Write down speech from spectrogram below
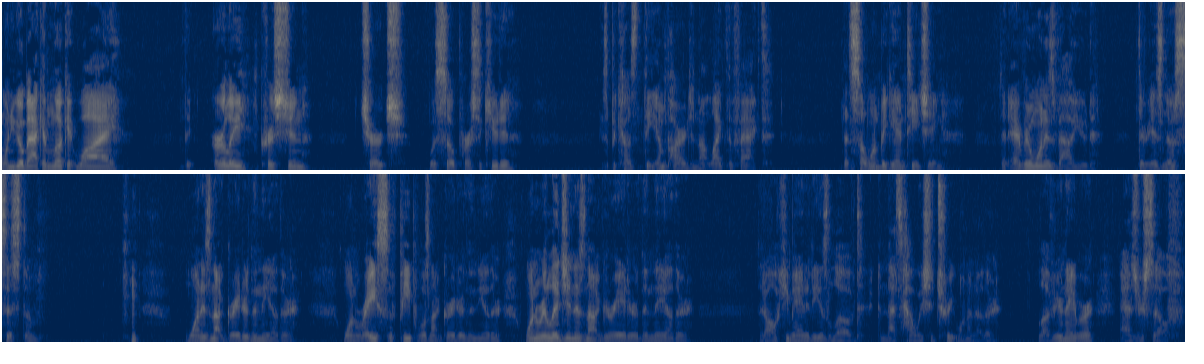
And when you go back and look at why the early Christian church was so persecuted, it's because the empire did not like the fact that someone began teaching that everyone is valued, there is no system, one is not greater than the other, one race of people is not greater than the other, one religion is not greater than the other, that all humanity is loved, and that's how we should treat one another. Love your neighbor as yourself.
